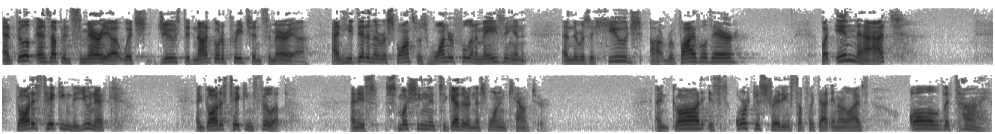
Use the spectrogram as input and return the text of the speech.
And Philip ends up in Samaria, which Jews did not go to preach in Samaria. And he did, and the response was wonderful and amazing, and, and there was a huge uh, revival there. But in that, God is taking the eunuch, and God is taking Philip, and he's smushing them together in this one encounter. And God is orchestrating stuff like that in our lives all the time.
